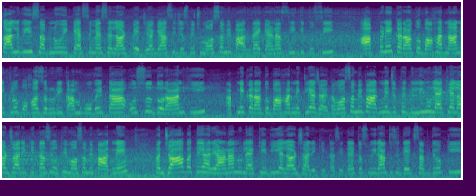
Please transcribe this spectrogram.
ਕੱਲ ਵੀ ਸਭ ਨੂੰ ਇੱਕ ਐਸਐਮਐਸ ਅਲਰਟ ਭੇਜਿਆ ਗਿਆ ਸੀ, ਜਿਸ ਵਿੱਚ ਮੌਸਮ ਵਿਭਾਗ ਦਾ ਇਹ ਕਹਿਣਾ ਸੀ ਕਿ ਤੁਸੀਂ ਆਪਣੇ ਘਰਾਂ ਤੋਂ ਬਾਹਰ ਨਾ ਨਿਕਲੋ, ਬਹੁਤ ਜ਼ਰੂਰੀ ਕੰਮ ਹੋਵੇ ਤਾਂ ਉਸ ਦੌਰਾਨ ਹੀ ਆਪਣੇ ਘਰਾਂ ਤੋਂ ਬਾਹਰ ਨਿਕਲਿਆ ਜਾਏ ਤਾਂ ਮੌਸਮ ਵਿਭਾਗ ਨੇ ਜਿੱਥੇ ਦਿੱਲੀ ਨੂੰ ਲੈ ਕੇ ਅਲਰਟ ਜਾਰੀ ਕੀਤਾ ਸੀ, ਉੱਥੇ ਮੌਸਮ ਵਿਭਾਗ ਨੇ ਪੰਜਾਬ ਅਤੇ ਹਰਿਆਣਾ ਨੂੰ ਲੈ ਕੇ ਵੀ ਅਲਰਟ ਜਾਰੀ ਕੀਤਾ ਸੀ। ਤਾਂ ਇਹ ਤਸਵੀਰਾਂ ਤੁਸੀਂ ਦੇਖ ਸਕਦੇ ਹੋ ਕਿ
